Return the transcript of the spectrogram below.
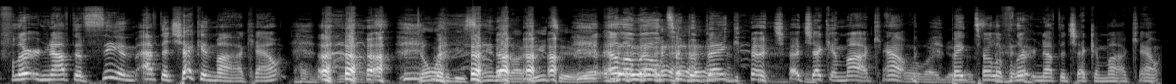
Flirting after seeing after checking my account. Don't want to be saying that on YouTube. LOL to the bank ch- checking my account. Oh my bank teller flirting after checking my account.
